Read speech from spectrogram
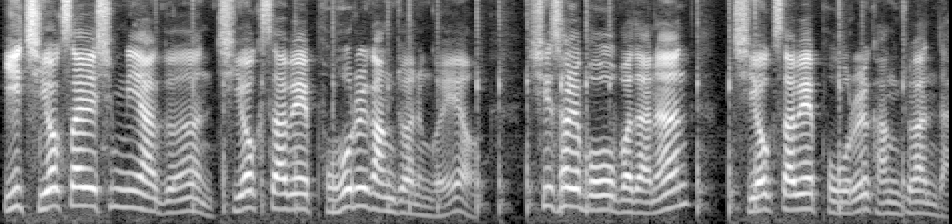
이 지역사회 심리학은 지역사회 보호를 강조하는 거예요. 시설 보호보다는 지역사회 보호를 강조한다.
